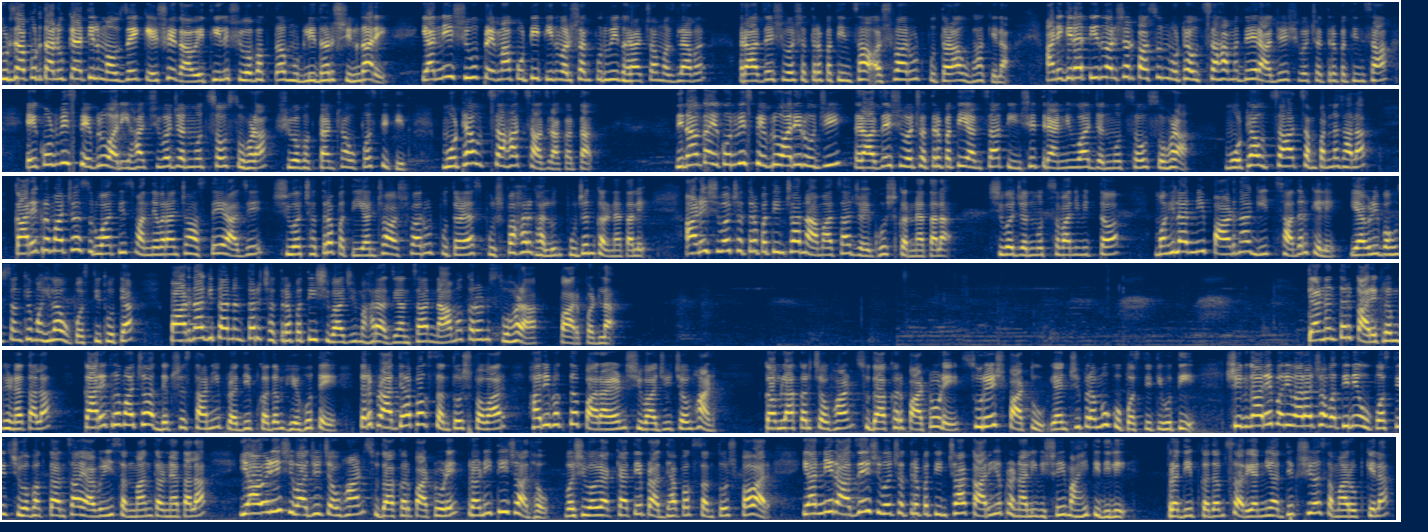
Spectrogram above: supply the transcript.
तुळजापूर तालुक्यातील मौजे केशेगाव येथील शिवभक्त मुरलीधर शिंगारे यांनी शिवप्रेमापोटी तीन वर्षांपूर्वी घराच्या मजल्यावर राजे शिवछत्रपतींचा अश्वारूढ पुतळा उभा केला. आणि गेल्या तीन वर्षांपासून मोठ्या उत्साहामध्ये राजे शिवछत्रपतींचा एकोणवीस फेब्रुवारी हा शिवजन्मोत्सव सोहळा शिवभक्तांच्या उपस्थितीत मोठ्या उत्साहात साजरा करतात. दिनांक एकोणवीस फेब्रुवारी रोजी राजे शिवछत्रपती यांचा तीनशे त्र्याण्णववा जन्मोत्सव सोहळा मोठ्या उत्साहात संपन्न झाला. कार्यक्रमाच्या सुरुवातीस मान्यवरांच्या हस्ते राजे शिवछत्रपती यांच्या अश्वारूढ पुतळ्यास पुष्पहार घालून पूजन करण्यात आले आणि शिवछत्रपतींच्या नामाचा जयघोष करण्यात आला. शिवजन्मोत्सवानिमित्त महिलांनी पाडणा गीत सादर केले. यावेळी बहुसंख्य महिला उपस्थित होत्या. पाडणा गीतानंतर छत्रपती शिवाजी महाराज यांचा नामकरण सोहळा पार पडला. त्यानंतर कार्यक्रम घेण्यात आला. कार्यक्रमाच्या अध्यक्षस्थानी प्रदीप कदम हे होते. तर प्राध्यापक संतोष पवार हरिभक्त पारायण शिवाजी चव्हाण कमलाकर चव्हाण सुधाकर पाटोडे सुरेश पाटू यांची प्रमुख उपस्थिती होती. शिनगारे परिवाराच्या वतीने उपस्थित शिवभक्तांचा यावेळी सन्मान करण्यात आला. यावेळी शिवाजी चव्हाण सुधाकर पाटोडे प्रणिती जाधव व शिवव्याख्याते प्राध्यापक संतोष पवार यांनी राजे शिवछत्रपतींच्या कार्यप्रणालीविषयी माहिती दिली. प्रदीप कदम सर यांनी अध्यक्षीय समारोप केला.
